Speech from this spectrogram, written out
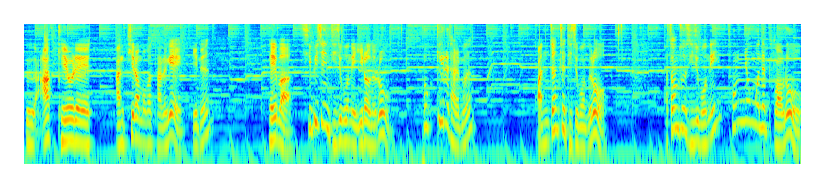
그 악 계열의 안티라몬과 다르게, 얘는 데바 12진 디지몬의 일원으로 토끼를 닮은 완전체 디지몬으로 자성수 디지몬이 성룡문의 부하로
